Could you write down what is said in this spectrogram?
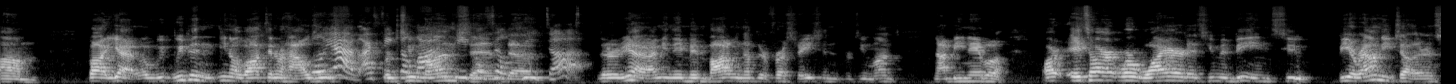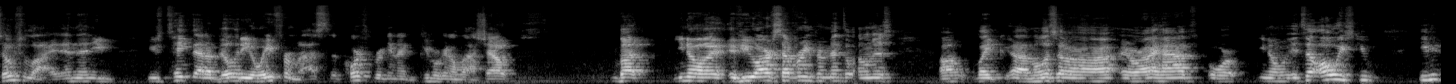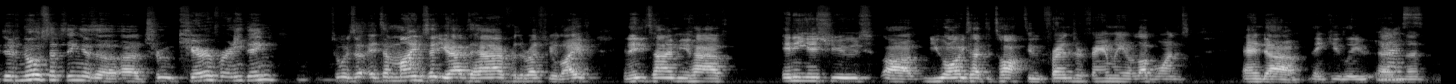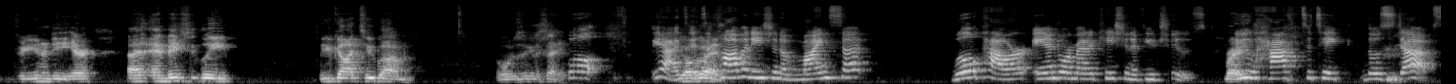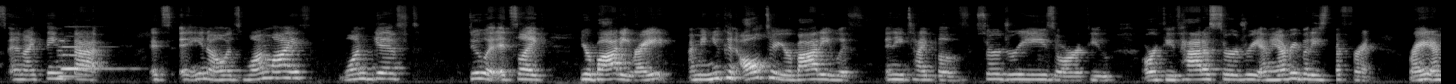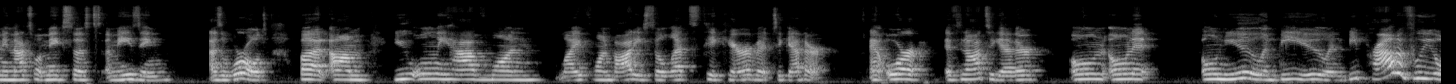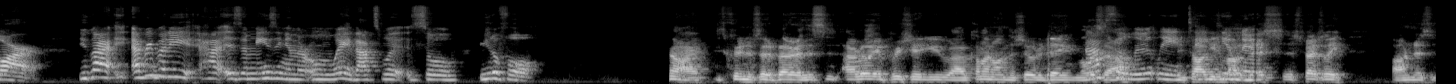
Um, but yeah, we, we've been, you know, locked in our houses. Well, yeah, I think a two lot of months people and, feel uh, cooped up. they're yeah i mean they've been bottling up their frustration for two months not being able to or it's our we're wired as human beings to be around each other and socialize and then you you take that ability away from us of course we're gonna people are gonna lash out but you know if you are suffering from mental illness uh, like uh, melissa or, I- or i have or you know it's always you, you there's no such thing as a, a true cure for anything so it's a, it's a mindset you have to have for the rest of your life and anytime you have any issues, uh, you always have to talk to friends or family or loved ones. And uh, thank you, Lee, and uh, for unity here. Uh, and basically, you got to. Um, what was I going to say? Well, yeah, it's, it's a combination of mindset, willpower, and or medication if you choose. Right. You have to take those steps, and I think that it's you know it's one life, one gift. Do it. It's like your body, right? I mean, you can alter your body with any type of surgeries, or if you or if you've had a surgery. I mean, everybody's different, right? I mean, that's what makes us amazing as a world. But um, you only have one life, one body, so let's take care of it together. And, or if not together, own own it, own you, and be you, and be proud of who you are. You got everybody ha- is amazing in their own way. That's what is so beautiful. No, I just couldn't have said it better. This is. I really appreciate you uh, coming on the show today, Melissa, Absolutely. and talking Thank about Nick. this, especially on this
